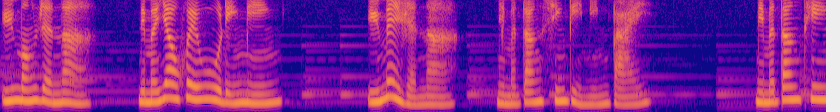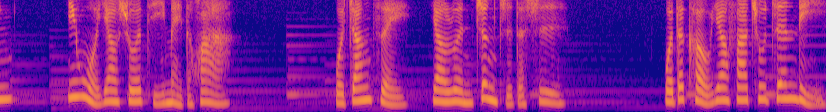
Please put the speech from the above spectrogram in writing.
愚蒙人啊，你们要会悟灵明；愚昧人啊，你们当心里明白。你们当听，因我要说极美的话，我张嘴要论正直的事。”我的口要发出真理，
